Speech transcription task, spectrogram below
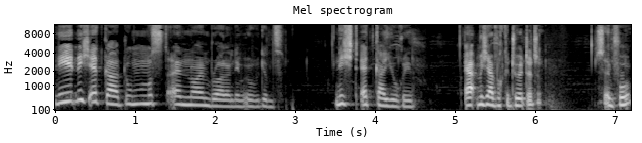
Nee, nicht Edgar. Du musst einen neuen Brawler nehmen übrigens. Nicht Edgar, Juri. Er hat mich einfach getötet. Das ist Info.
